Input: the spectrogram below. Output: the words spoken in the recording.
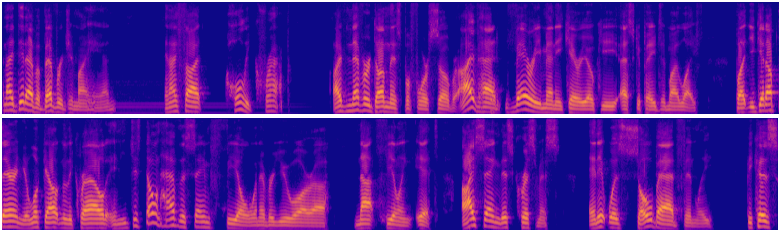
and I did have a beverage in my hand. And I thought, holy crap. I've never done this before sober. I've had very many karaoke escapades in my life. But you get up there and you look out into the crowd and you just don't have the same feel whenever you are uh, not feeling it. I sang this Christmas and it was so bad, Finley, because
